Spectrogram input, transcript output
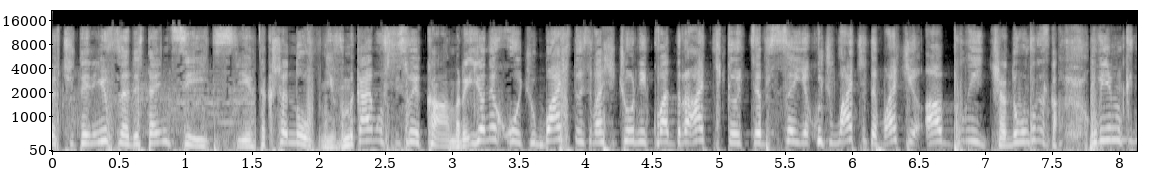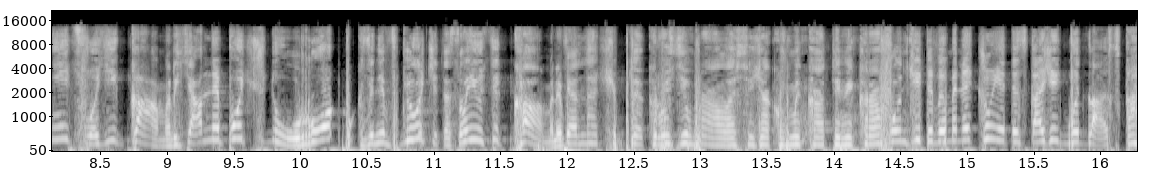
вже вчителів на дистанційці. Так, шановні, вмикаємо всі свої камери. Я не хочу бачити ось ваші чорні квадратики, ось це все. Я хочу бачити ваші обличчя. Тому, будь увімкніть свої камери. Я не почну урок, поки ви не включите свої ці камери. Я начебто як розібралася, як вмикати мікрофон. Діти, ви мене чуєте? Скажіть, будь ласка.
